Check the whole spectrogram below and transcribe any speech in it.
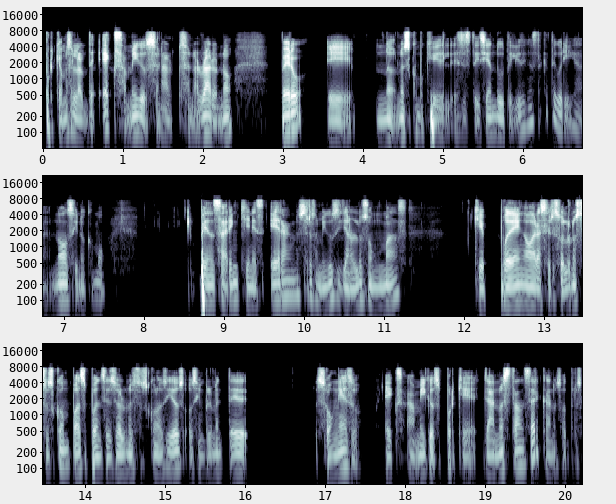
porque vamos a hablar de ex amigos, suena, raro, ¿no? Pero eh, no, no es como que les esté diciendo utilicen esta categoría, no, sino como pensar en quienes eran nuestros amigos y ya no lo son más, que pueden ahora ser solo nuestros compas, pueden ser solo nuestros conocidos o simplemente son eso, ex amigos, porque ya no están cerca de nosotros.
